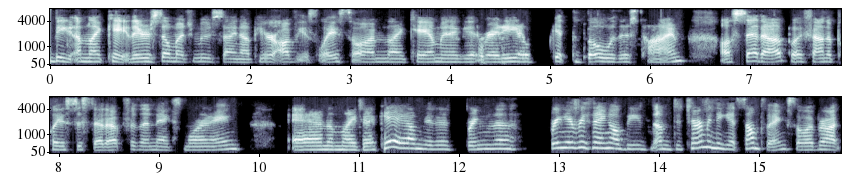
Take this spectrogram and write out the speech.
Be, I'm like, okay, there's so much moose sign up here, obviously. So I'm like, okay, I'm gonna get ready. I'll get the bow this time. I'll set up. I found a place to set up for the next morning, and I'm like, okay, I'm gonna bring the bring everything. I'll be. I'm determined to get something. So I brought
